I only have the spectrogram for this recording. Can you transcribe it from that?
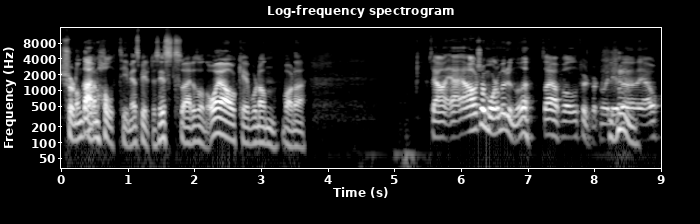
Sjøl om det er en halvtime jeg spilte sist, så er det sånn Å ja, OK, hvordan var det? Så jeg, jeg, jeg har som mål om å runde det. Så har jeg iallfall fullført noe i livet, jeg òg.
